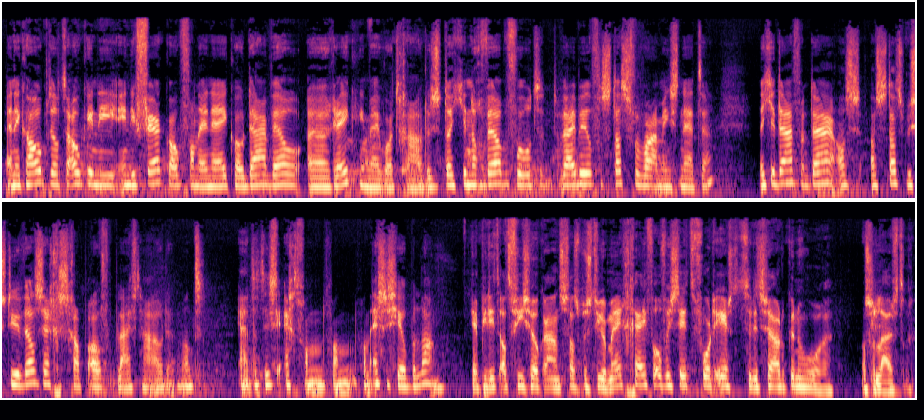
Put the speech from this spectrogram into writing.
En ik hoop dat ook in die, in die verkoop van Eneco daar wel uh, rekening mee wordt gehouden. Dus dat je nog wel bijvoorbeeld, wij hebben heel veel stadsverwarmingsnetten. Dat je daar, daar als, als stadsbestuur wel zeggenschap over blijft houden. Want ja, dat is echt van, van, van essentieel belang. Heb je dit advies ook aan het stadsbestuur meegegeven? Of is dit voor het eerst dat ze dit zouden kunnen horen? Als ze luisteren.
